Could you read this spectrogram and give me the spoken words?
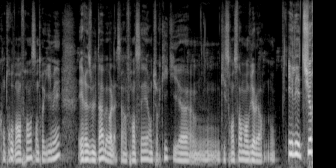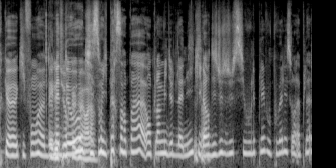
qu'on trouve en France, entre guillemets. Et résultat, bah voilà, c'est un Français en Turquie qui, euh, qui se transforme en violeur. Et les Turcs euh, qui font euh, deux mètres de haut, qui sont hyper sympas en plein milieu de la nuit, qui leur disent juste, si vous plaît, vous pouvez aller sur la plage,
